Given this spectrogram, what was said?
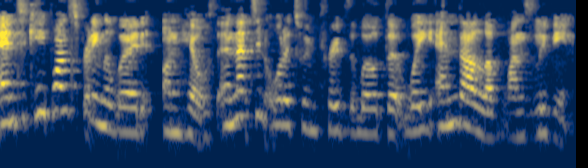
and to keep on spreading the word on health. And that's in order to improve the world that we and our loved ones live in.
